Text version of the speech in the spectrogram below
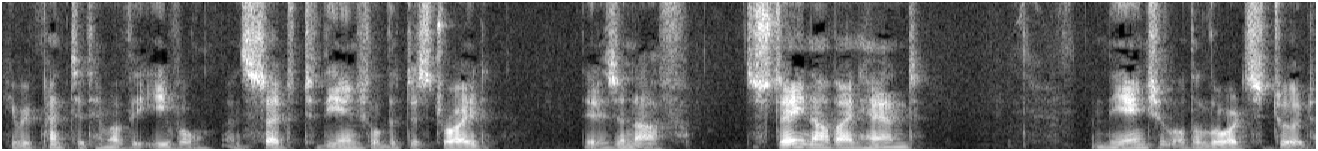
he repented him of the evil, and said to the angel that destroyed, It is enough. Stay now thine hand. And the angel of the Lord stood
